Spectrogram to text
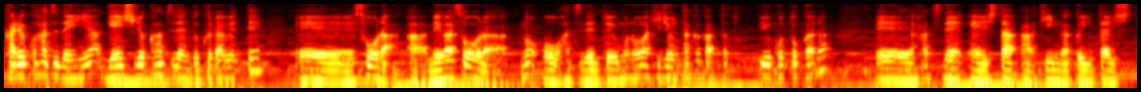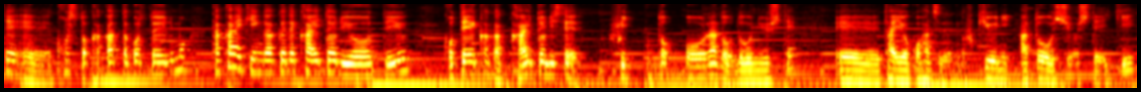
火力発電や原子力発電と比べて、えー、ソーラーメガソーラーの発電というものは非常に高かったということから、えー、発電、した金額に対して、えー、コストかかったコストよりも高い金額で買い取るよっていう固定価格買い取り制度フィットなどを導入して、えー、太陽光発電の普及に後押しをしていき、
